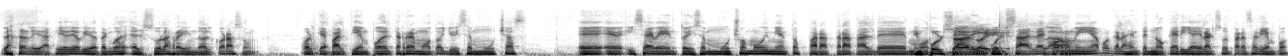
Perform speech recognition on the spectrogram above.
la realidad es que yo digo que yo tengo el sur arreguindado del corazón. Porque para el tiempo del terremoto yo hice muchas, eh, eh, hice eventos, hice muchos movimientos para tratar de, Impulsarlo impulsar la claro. economía porque la gente no quería ir al sur para ese tiempo.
